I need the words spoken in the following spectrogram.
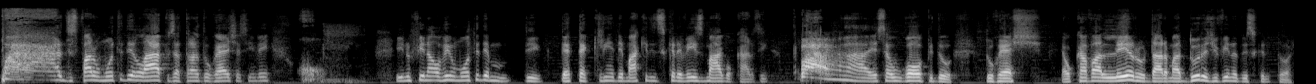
Pá! Dispara um monte de lápis atrás do resto, assim, vem. E no final vem um monte de, de, de teclinha de máquina de escrever e esmaga o cara, assim. Pá! Esse é o golpe do, do Hash. É o cavaleiro da armadura divina do escritor.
